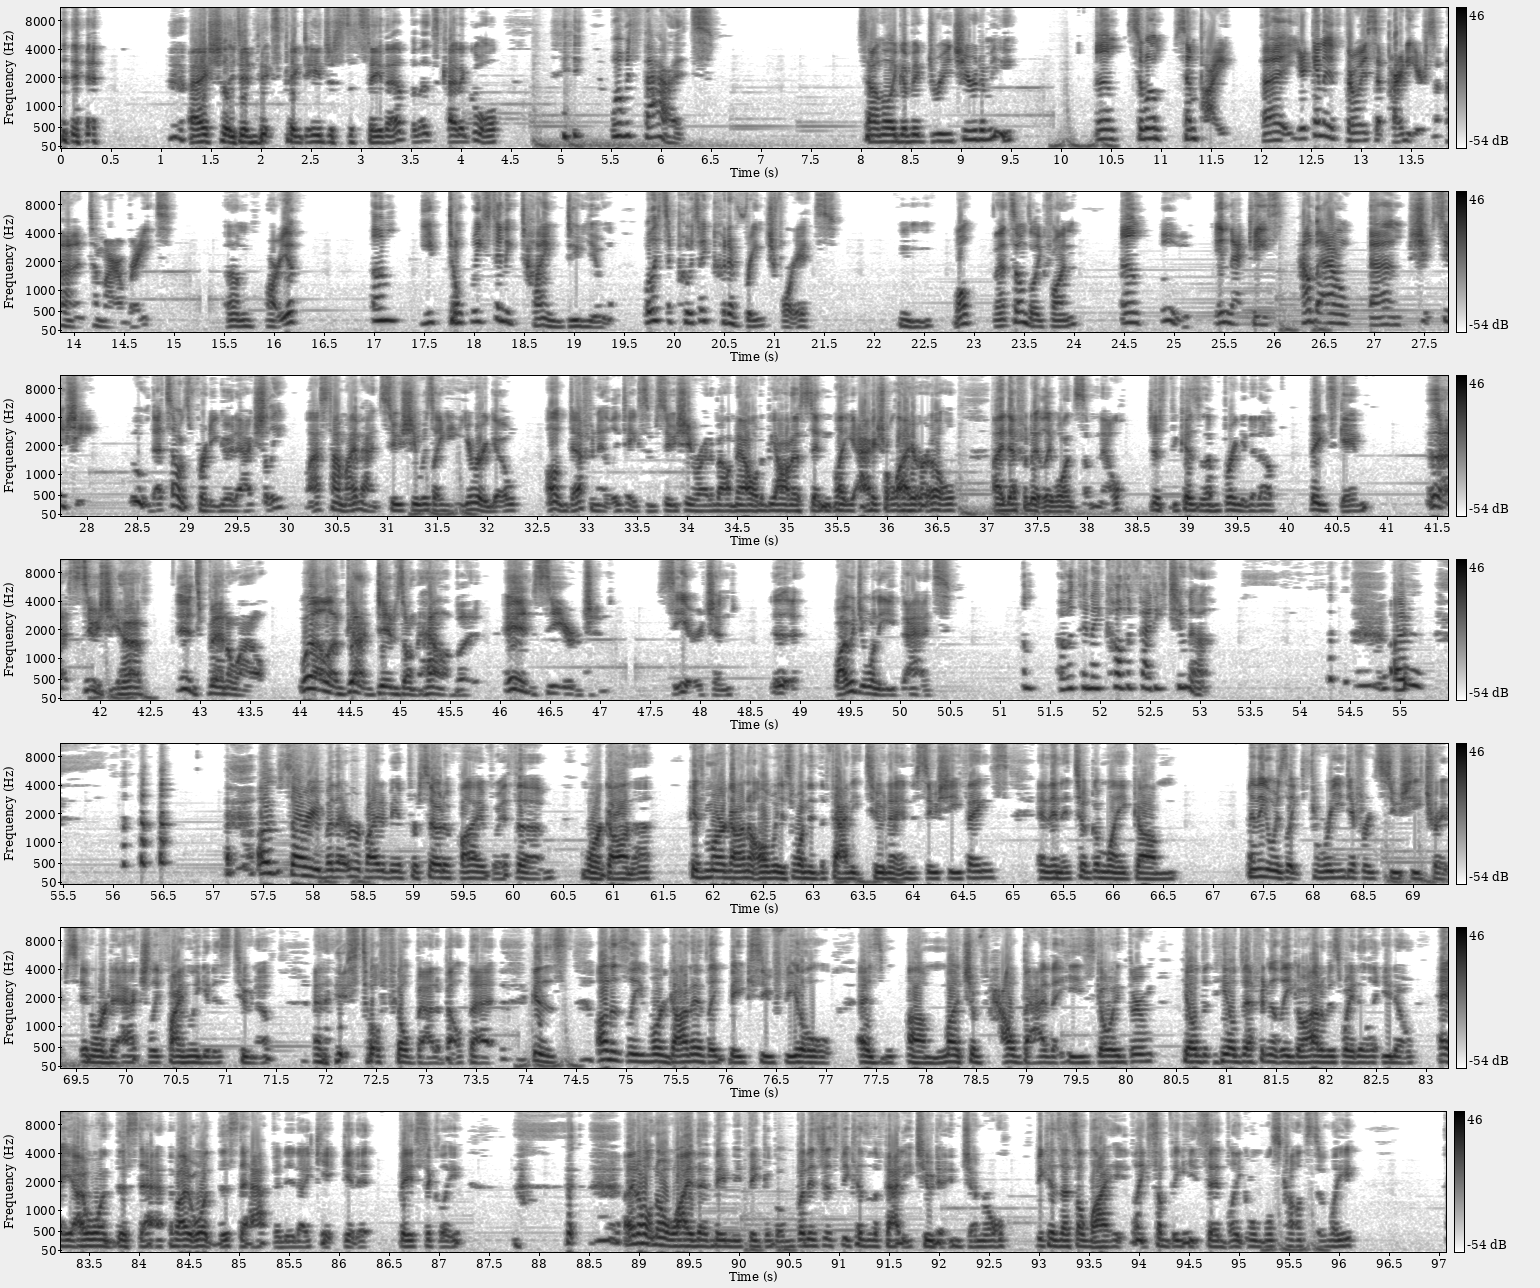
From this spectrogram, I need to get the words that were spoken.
I actually didn't expect Aigis to say that, but that's kind of cool. what was that? Sounded like a victory cheer to me. Um, so, um, Senpai, uh, you're gonna throw us a party or uh, tomorrow, right? Um, are you? Um, you don't waste any time, do you? Well, I suppose I could arrange for it. Hmm, well, that sounds like fun. Um, ooh, in that case, how about, um, sushi? Ooh, that sounds pretty good, actually. Last time I've had sushi was like a year ago. I'll definitely take some sushi right about now, to be honest, and like actual IRL. I definitely want some now, just because I'm bringing it up. Thanks, game. Ah, sushi, huh? It's been a while. Well, I've got dibs on the halibut and sea urchin. Sea urchin? Ugh. Why would you want to eat that? Um, oh, then I call the fatty tuna. I... I'm sorry, but that reminded me of Persona 5 with um, Morgana. Because Morgana always wanted the fatty tuna and the sushi things, and then it took him like, um, I think it was like three different sushi trips in order to actually finally get his tuna. And I still feel bad about that. Because honestly, Morgana like makes you feel as um, much of how bad that he's going through. He'll he'll definitely go out of his way to let you know, hey, I want this to I want this to happen, and I can't get it. Basically. I don't know why that made me think of him, but it's just because of the fatty tuna in general. Because that's a lie, like something he said like almost constantly.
